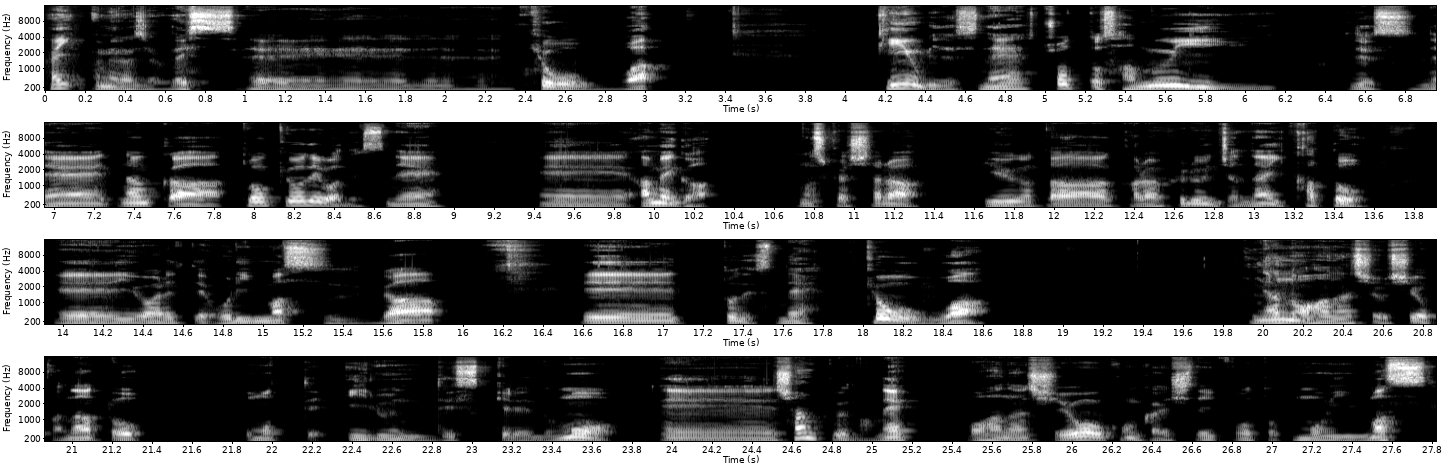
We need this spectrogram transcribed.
はい、アメラジオです。えー、今日は、金曜日ですね。ちょっと寒いですね。なんか、東京ではですね、えー、雨が、もしかしたら、夕方から降るんじゃないかと、えー、言われておりますが、えー、っとですね、今日は、何のお話をしようかなと思っているんですけれども、えー、シャンプーのね、お話を今回していこうと思います。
